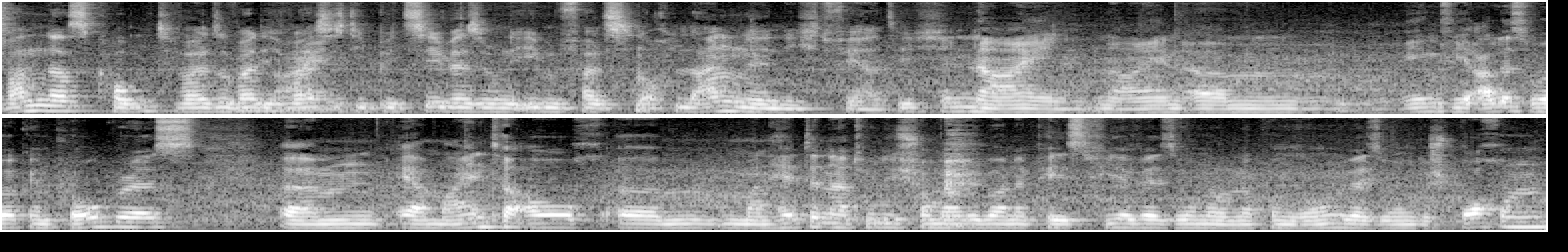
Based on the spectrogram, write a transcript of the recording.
wann das kommt? Weil soweit ich Nein. weiß, ist die PC-Version ebenfalls noch lange nicht fertig. Nein, nein. Ähm, irgendwie alles Work in Progress. Ähm, er meinte auch, ähm, man hätte natürlich schon mal über eine PS4-Version oder eine Konsolenversion gesprochen.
